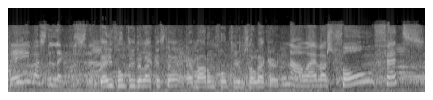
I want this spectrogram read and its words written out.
D was de lekkerste. D vond u de lekkerste? En waarom vond u hem zo lekker? Nou, hij was vol, vet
